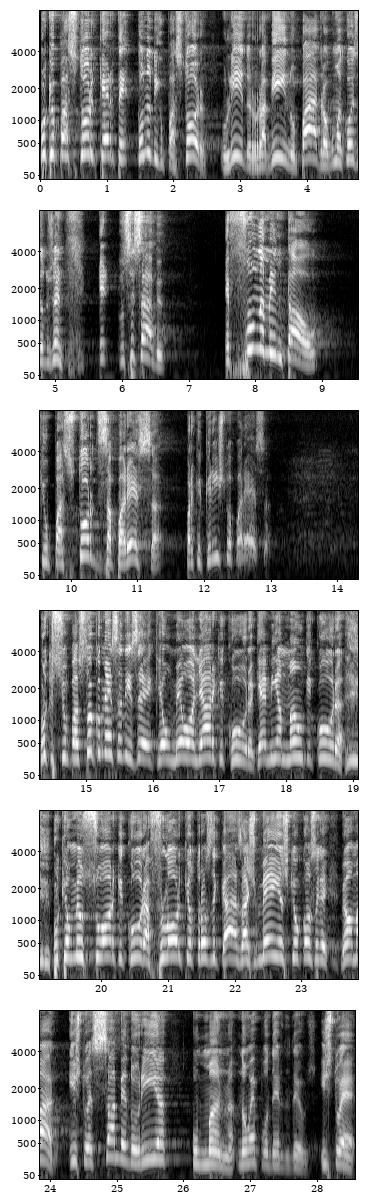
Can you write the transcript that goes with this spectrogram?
Porque o pastor quer ter, quando eu digo pastor, o líder, o rabino, o padre, alguma coisa do gênero, você sabe, é fundamental que o pastor desapareça para que Cristo apareça. Porque se o pastor começa a dizer que é o meu olhar que cura, que é a minha mão que cura, porque é o meu suor que cura, a flor que eu trouxe de casa, as meias que eu consegui, meu amado, isto é sabedoria humana, não é poder de Deus. Isto é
